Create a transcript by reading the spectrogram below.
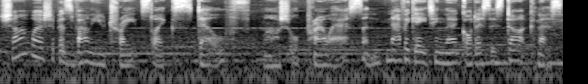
Shar worshippers value traits like stealth, martial prowess, and navigating their goddess's darkness.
